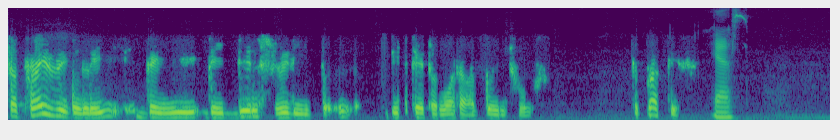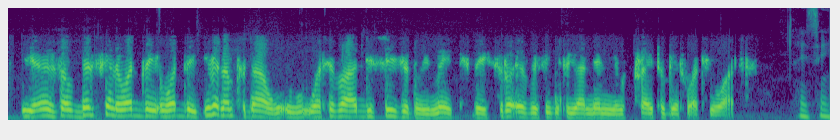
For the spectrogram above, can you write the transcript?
Surprisingly, they they didn't really dictate on what I was going to to practice. Yes. Yeah, so basically, what they what they even up to now, whatever decision we make, they throw everything to you, and then you try to get what you want. I see.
